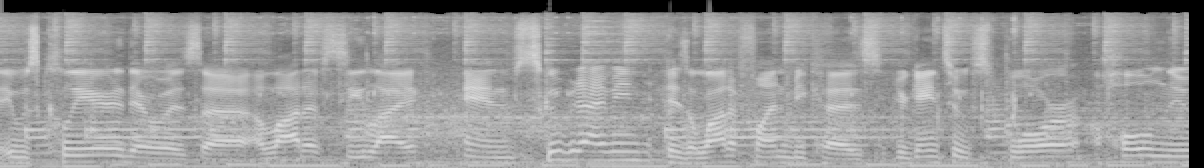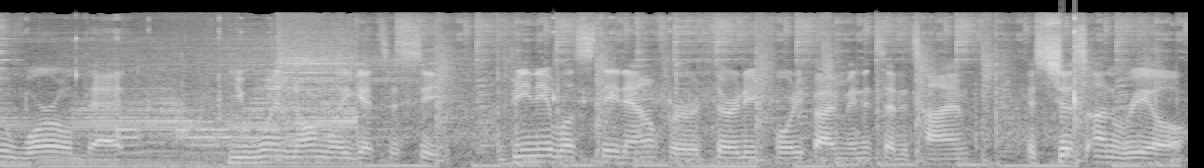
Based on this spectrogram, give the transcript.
It was clear, there was uh, a lot of sea life, and scuba diving is a lot of fun because you're getting to explore a whole new world that you wouldn't normally get to see. Being able to stay down for 30, 45 minutes at a time, it's just unreal.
